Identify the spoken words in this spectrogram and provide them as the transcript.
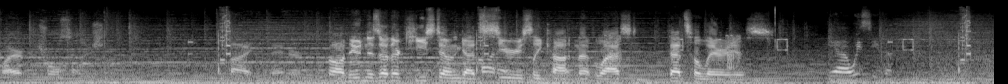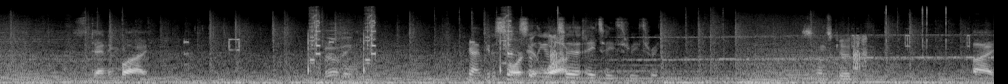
fire control solution. Aye, Commander. Oh, dude, and his other keystone got seriously caught in that blast. That's hilarious. Yeah, we see them. Standing by. Moving. Yeah, I'm gonna send Target something up to locked. 8833. Sounds good. Aye,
